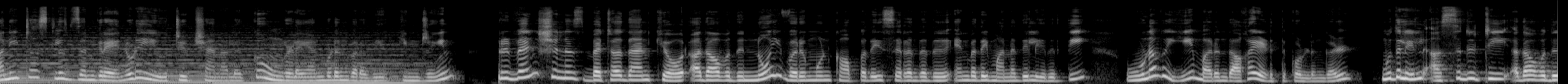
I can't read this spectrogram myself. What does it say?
அனிட்டாஸ் கிளிப்ஸ் என்கிற என்னுடைய யூடியூப் சேனலுக்கு உங்களை அன்புடன் வரவேற்கின்றேன். Prevention is better than cure அதாவது நோய் வருமுன் காப்பதை சிறந்தது என்பதை மனதில் இருத்தி உணவையே மருந்தாக எடுத்துக்கொள்ளுங்கள் முதலில் அசிடிட்டி அதாவது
